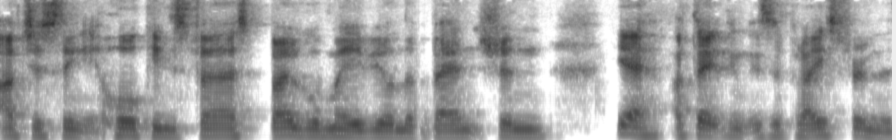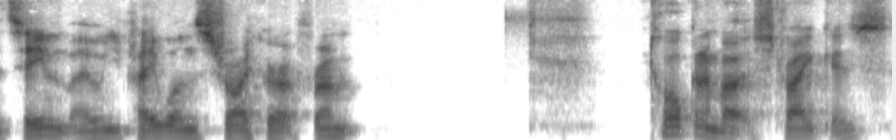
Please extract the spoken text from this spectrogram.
I just think Hawkins first, Bogle maybe on the bench, and yeah, I don't think there's a place for him in the team when you play one striker up front. Talking about strikers,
